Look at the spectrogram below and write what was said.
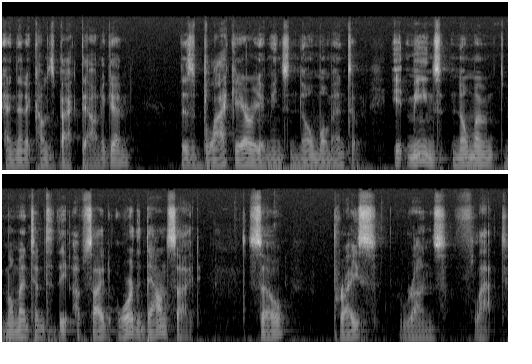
and then it comes back down again. This black area means no momentum. It means no momentum to the upside or the downside. So price runs flat.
